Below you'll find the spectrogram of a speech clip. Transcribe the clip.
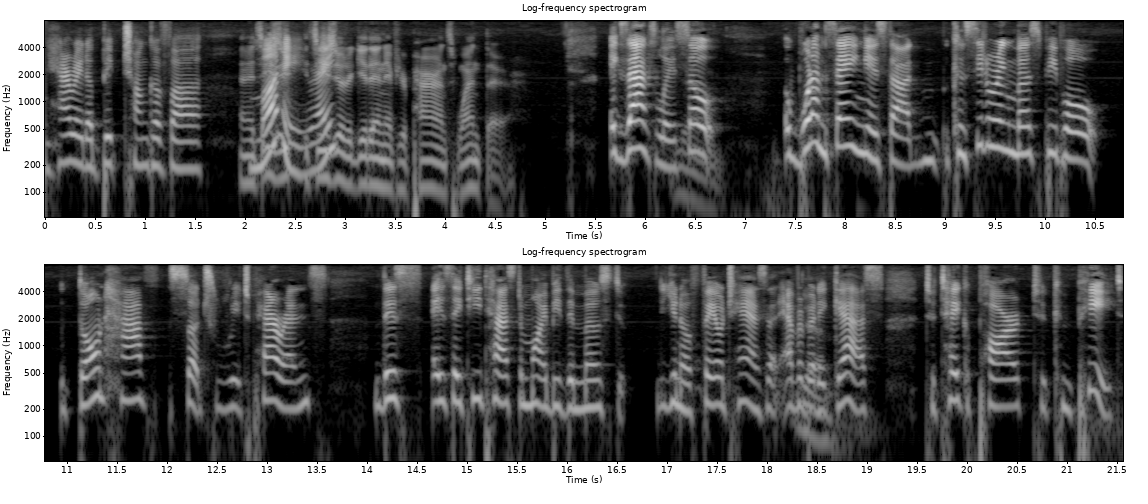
inherit a big chunk of uh and it's money, easy, it's right? easier to get in if your parents went there. Exactly. So, what I'm saying is that considering most people don't have such rich parents, this SAT test might be the most, you know, fair chance that everybody Yeah. gets to take part to compete.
